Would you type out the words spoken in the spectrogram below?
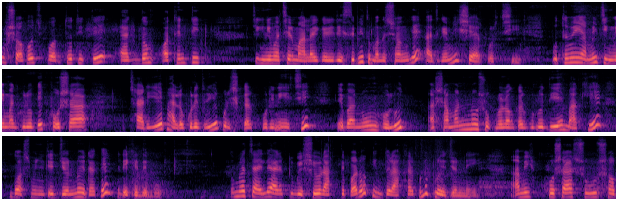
খুব সহজ পদ্ধতিতে একদম অথেন্টিক চিংড়ি মাছের মালাইকারি রেসিপি তোমাদের সঙ্গে আজকে আমি শেয়ার করছি। প্রথমেই আমি চিংড়ি মাছগুলোকে খোসা ছাড়িয়ে ভালো করে ধুয়ে পরিষ্কার করে নিয়েছি। এবার নুন, হলুদ আর সামান্য শুকনো লঙ্কার গুঁড়ো দিয়ে মাখিয়ে দশ মিনিটের জন্য এটাকে রেখে দেবো। তোমরা চাইলে আর একটু বেশিও রাখতে পারো, কিন্তু রাখার কোনো প্রয়োজন নেই। আমি খোসা, সুর সব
